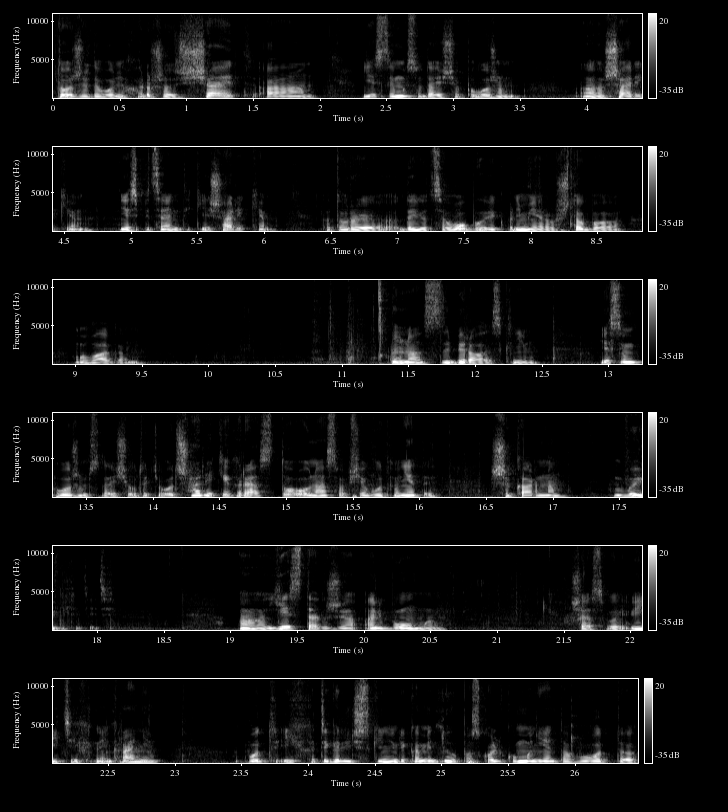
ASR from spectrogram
Тоже довольно хорошо защищает. А если мы сюда еще положим э, шарики, есть специальные такие шарики, которые даются в обуви, к примеру, чтобы влага у нас забиралась к ним. Если мы положим сюда еще вот эти вот шарики как раз, то у нас вообще будут монеты шикарно выглядеть. Э, есть также альбомы, сейчас вы видите их на экране, вот их категорически не рекомендую, поскольку монета вот э,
